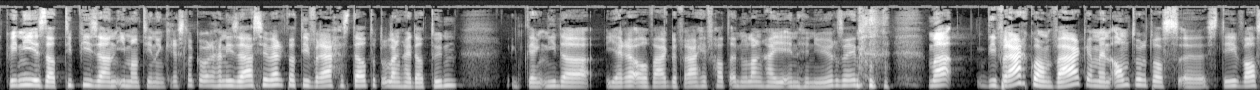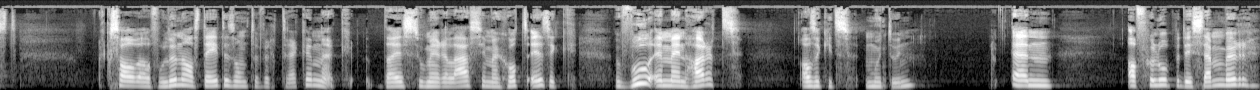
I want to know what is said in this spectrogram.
Ik weet niet, is dat typisch aan iemand die in een christelijke organisatie werkt, dat die vraag gesteld wordt: hoe lang ga je dat doen? Ik denk niet dat Jerre al vaak de vraag heeft gehad: en hoe lang ga je ingenieur zijn? maar die vraag kwam vaak en mijn antwoord was uh, stevast: ik zal wel voelen als het tijd is om te vertrekken. Ik, dat is hoe mijn relatie met God is. Ik voel in mijn hart als ik iets moet doen. En afgelopen december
